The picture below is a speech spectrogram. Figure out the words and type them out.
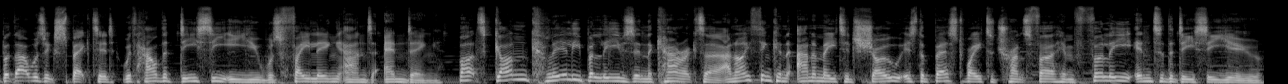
but that was expected with how the DCEU was failing and ending. But Gunn clearly believes in the character, and I think an animated show is the best way to transfer him fully into the DCU.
